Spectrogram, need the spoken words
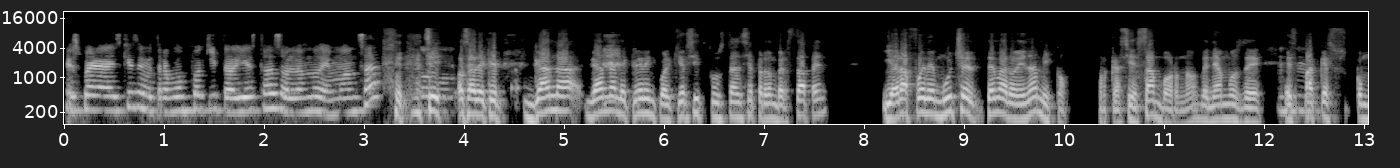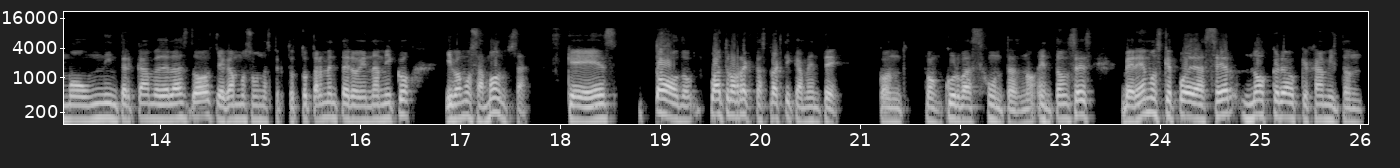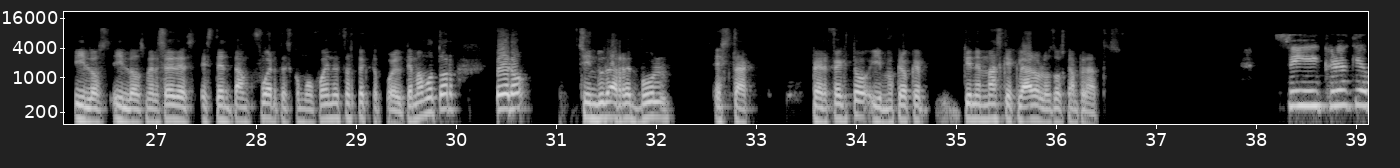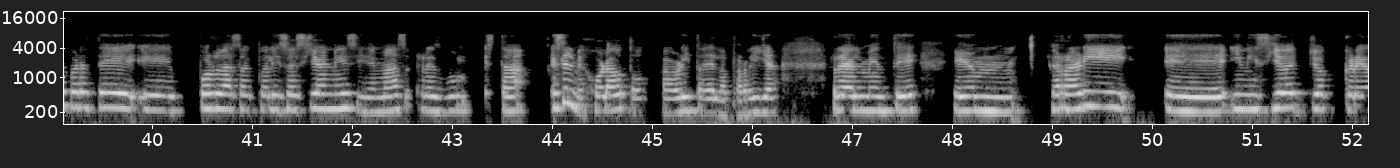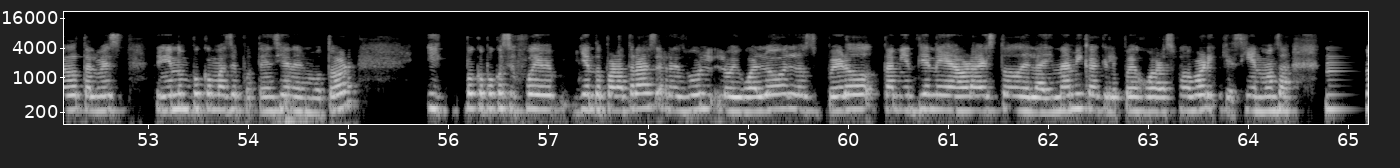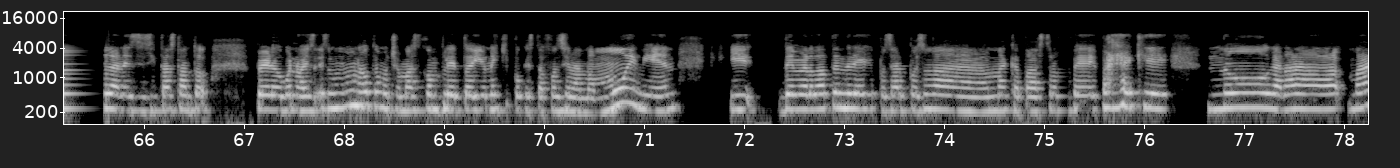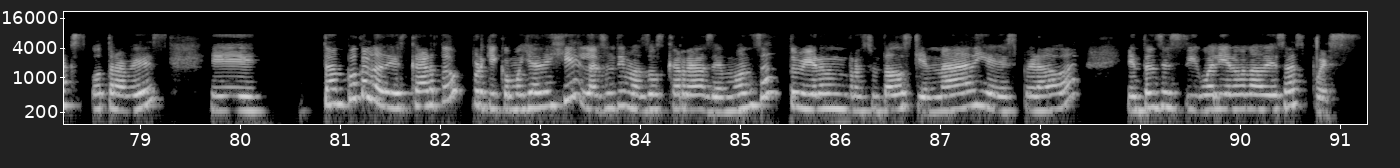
Espera, es que se me trabó un poquito. ¿Ya estabas hablando de Monza? sí, o sea, de que gana, gana Leclerc en cualquier circunstancia, perdón, Verstappen, y ahora fue de mucho el tema aerodinámico porque así es Sambor, ¿no? Veníamos de Spa, que es como un intercambio de las dos, llegamos a un aspecto totalmente aerodinámico y vamos a Monza, que es todo, cuatro rectas prácticamente con, con, curvas juntas, ¿no? Entonces, veremos qué puede hacer. No creo que Hamilton y los, y los Mercedes estén tan fuertes como fue en este aspecto por el tema motor, pero sin duda Red Bull está perfecto y creo que tiene más que claro los dos campeonatos. Sí, creo que aparte eh, por las actualizaciones y demás, Red Bull está, es el mejor auto ahorita de la parrilla. Realmente, em, Ferrari eh, inició, yo creo, tal vez teniendo un poco más de potencia en el motor y poco a poco se fue yendo para atrás. Red Bull lo igualó, lo superó. También tiene ahora esto de la dinámica que le puede jugar a su favor y que sí en Monza no la necesitas tanto, pero bueno, es, es un auto mucho más completo y un equipo que está funcionando muy bien y de verdad tendría que pasar pues una, una catástrofe para que no ganara Max otra vez. Eh, Tampoco lo descarto, porque como ya dije, las últimas dos carreras de Monza tuvieron resultados que nadie esperaba. Entonces, igual y en una de esas, pues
